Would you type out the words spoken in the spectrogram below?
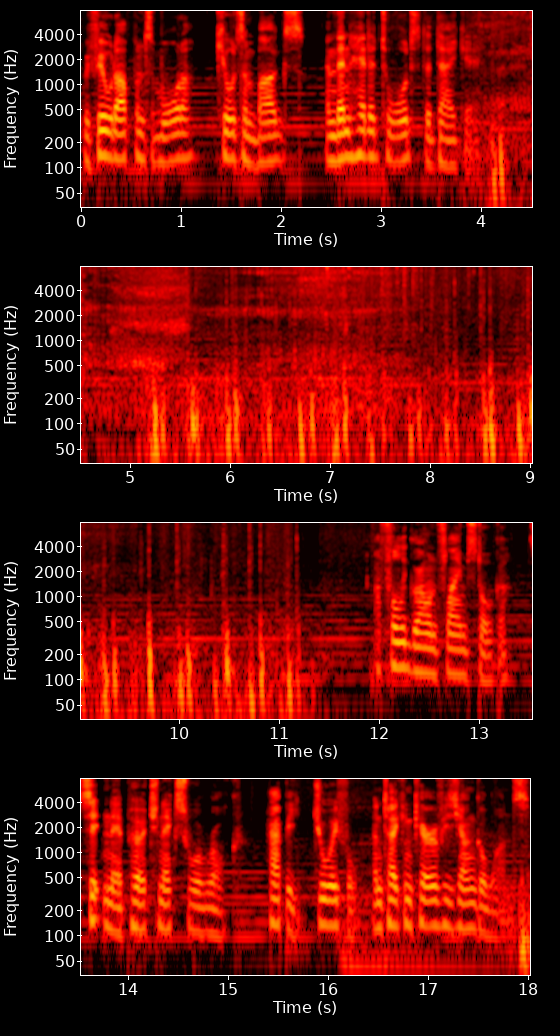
We filled up on some water, killed some bugs, and then headed towards the daycare. A fully grown flame stalker, sitting there perched next to a rock, happy, joyful, and taking care of his younger ones.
